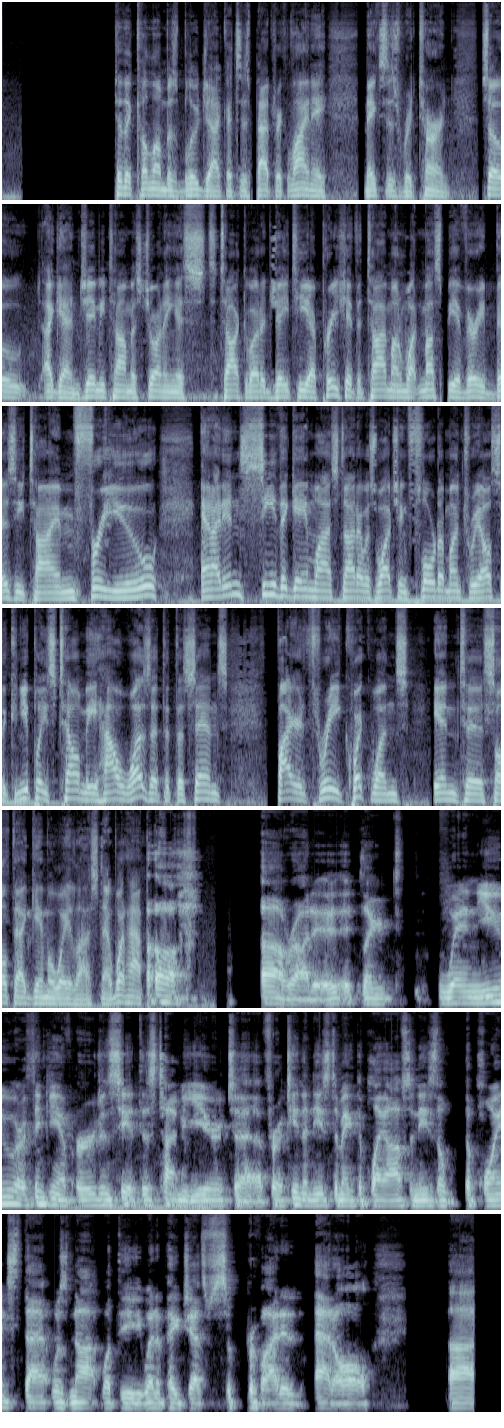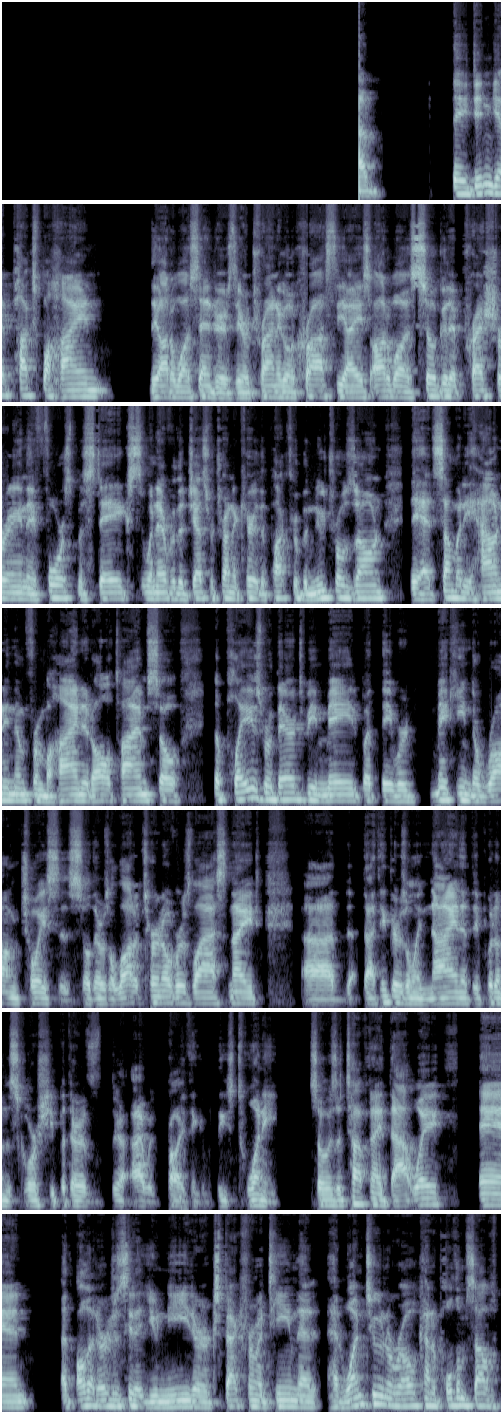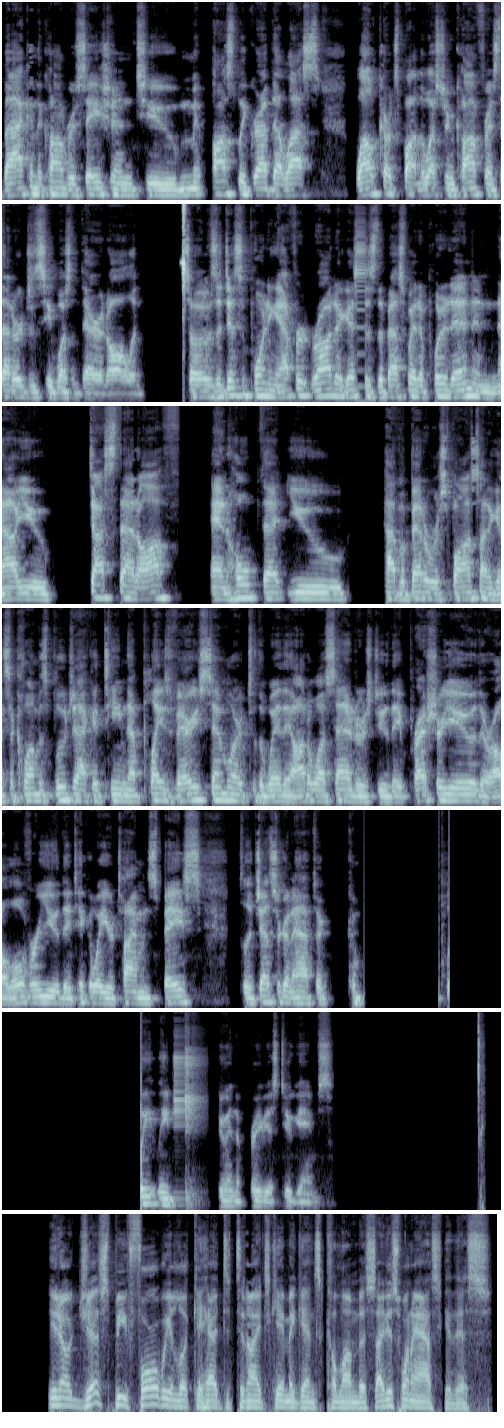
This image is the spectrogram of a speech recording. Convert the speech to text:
to the Columbus Blue Jackets as Patrick Laine makes his return. So, again, Jamie Thomas joining us to talk about it. JT, I appreciate the time on what must be a very busy time for you. And I didn't see the game last night. I was watching Florida Montreal. So, can you please tell me how was it that the Sens fired three quick ones in to salt that game away last night. What happened? Oh, oh Rod, it, it, like when you are thinking of urgency at this time of year to for a team that needs to make the playoffs and needs the, the points, that was not what the Winnipeg Jets provided at all. Uh, they didn't get pucks behind the Ottawa Senators. They were trying to go across the ice. Ottawa is so good at pressuring. They forced mistakes whenever the Jets were trying to carry the puck through the neutral zone. They had somebody hounding them from behind at all times. So the plays were there to be made, but they were making the wrong choices. So there was a lot of turnovers last night. Uh, I think there was only nine that they put on the score sheet, but there was, I would probably think of at least 20. So it was a tough night that way. And all that urgency that you need or expect from a team that had won two in a row, kind of pulled themselves back in the conversation to possibly grab that last wild card spot in the Western Conference. That urgency wasn't there at all, and so it was a disappointing effort. Rod, I guess, is the best way to put it in. And now you dust that off and hope that you have a better response on against a Columbus Blue Jacket team that plays very similar to the way the Ottawa Senators do. They pressure you, they're all over you, they take away your time and space. So the Jets are going to have to completely doing the previous two games. You know, just before we look ahead to tonight's game against Columbus, I just want to ask you this.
